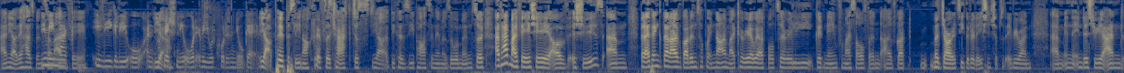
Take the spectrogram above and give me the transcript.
and yeah, there has been You some mean unfair. like illegally or Yeah. unprofessionally or whatever you would call it in your game? yeah, purposely knocked off the track just, yeah, because you're passing them as a woman. So I've had my fair share of issues, um, but I think that I've gotten to a point now in my career where I've built a really good name for myself and I've got majority good relationships with everyone, um, in the industry. And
